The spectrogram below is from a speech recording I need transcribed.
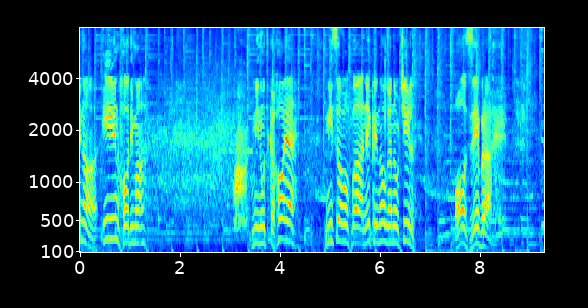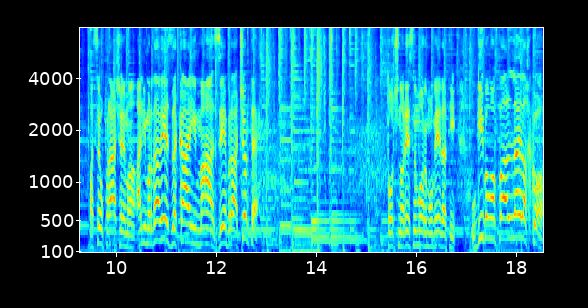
Fino in hodimo. Minutka hoje, mi smo pa nekaj novega naučili o zebrah. Pa se vprašajmo, ali morda veš, zakaj ima zebra črte? Točno res ne moremo vedeti, ugibamo pa le lahko.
